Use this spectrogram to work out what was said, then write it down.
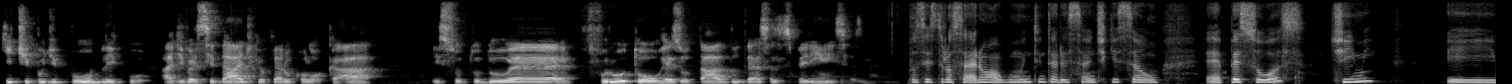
que tipo de público, a diversidade que eu quero colocar. Isso tudo é fruto ou resultado dessas experiências, né? Vocês trouxeram algo muito interessante que são é, pessoas, time, e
